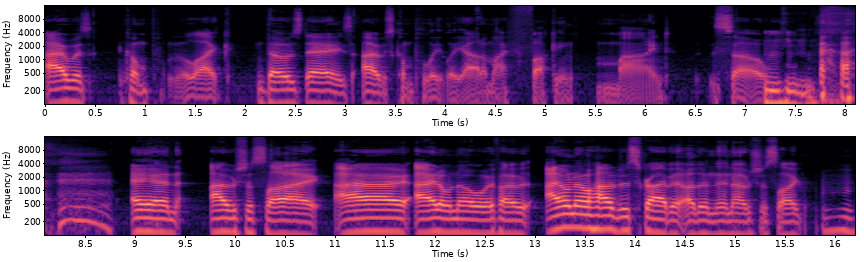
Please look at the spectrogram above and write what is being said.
I was com- like those days. I was completely out of my fucking mind. So, hmm and I was just like, I I don't know if I I don't know how to describe it other than I was just like, mhm.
